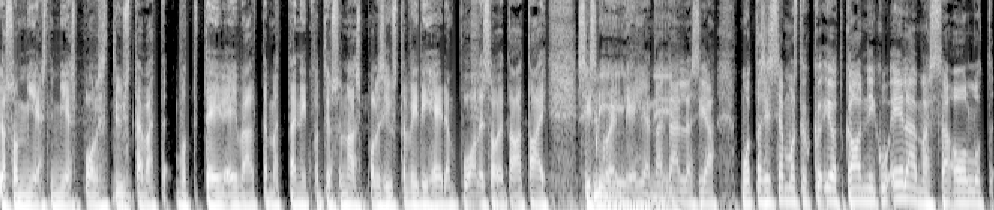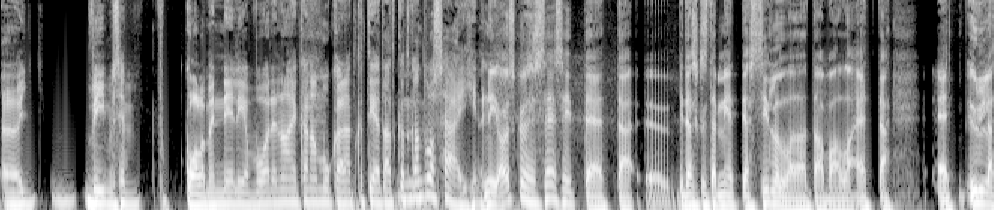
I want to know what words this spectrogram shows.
jos on mies, niin miespuoliset ystävät, mutta ei, ei välttämättä, niinku, jos on naispuolisia ystäviä, niin heidän puolisoitaan tai siskojen Niin, miehiä tai niin. tällaisia. Mutta siis semmoista, jotka, jotka on niinku elämässä ollut ö, viimeisen kolmen, neljän vuoden aikana mukana, jotka tietää, että jotka on tulossa häihin. Niin olisiko se se sitten, että pitäisikö sitä miettiä sillä tavalla, että et yllä,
